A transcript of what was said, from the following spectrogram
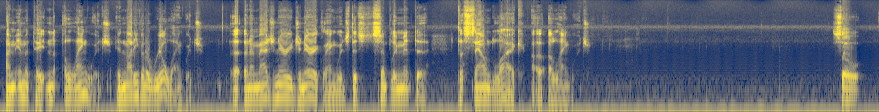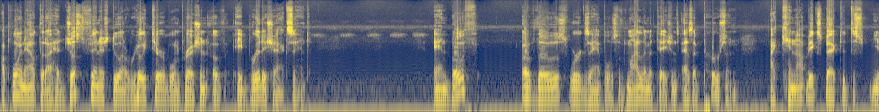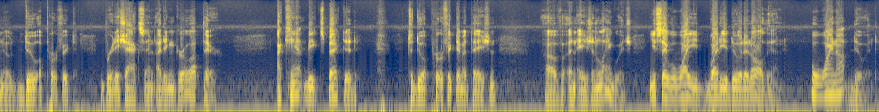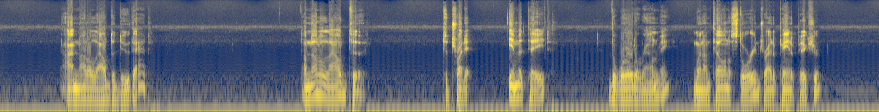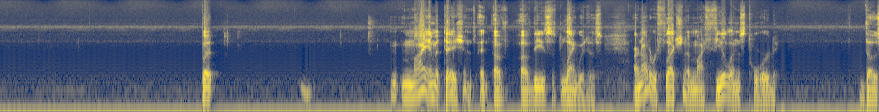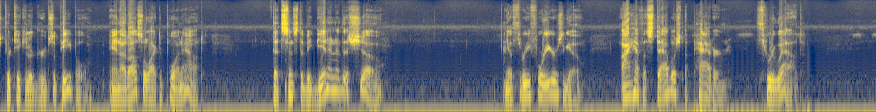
I'm imitating a language, and not even a real language, a, an imaginary generic language that's simply meant to, to sound like a, a language. So I point out that I had just finished doing a really terrible impression of a British accent. And both of those were examples of my limitations as a person. I cannot be expected to, you know, do a perfect British accent. I didn't grow up there. I can't be expected to do a perfect imitation of an Asian language. You say, well, why, why do you do it at all then? Well, why not do it? I'm not allowed to do that. I'm not allowed to to try to imitate the world around me when I'm telling a story and try to paint a picture. But my imitations of, of these languages are not a reflection of my feelings toward those particular groups of people. And I'd also like to point out that since the beginning of this show, you know, three, four years ago, I have established a pattern throughout,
